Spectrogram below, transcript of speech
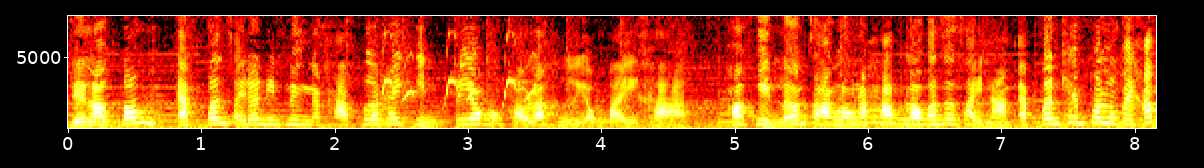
เดี๋ยวเราต้มแอปเปิลไซเดอร์นิดนึงนะคะ เพื่อให้กลิ่นเปรี้ยวของเขาระเหยออกไปค่ะ พอกลิ่นเริ่มจางลงนะครับ เราก็จะใส่น้ำแอปเปิลเข้มข้นลงไปครับ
